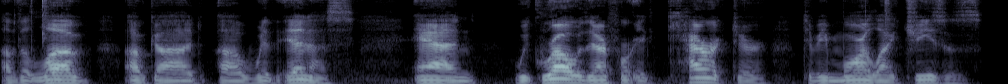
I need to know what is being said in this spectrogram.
of the love of God uh, within us. And we grow, therefore, in character to be more like Jesus.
